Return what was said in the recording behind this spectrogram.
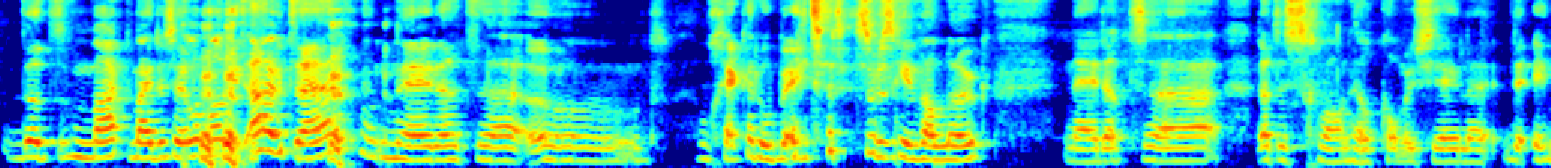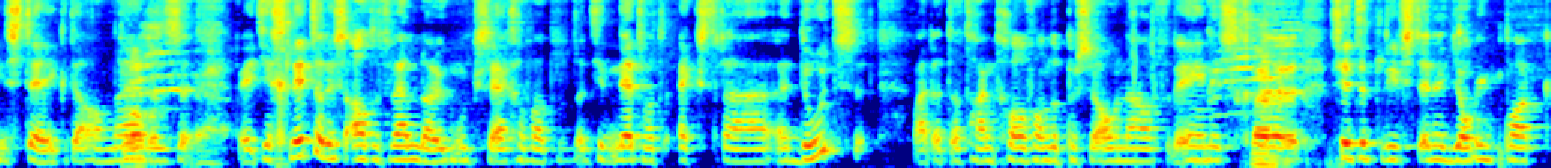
dat maakt mij dus helemaal niet uit, hè? Nee, dat, eh, eh, hoe gekker, hoe beter. Dat is misschien wel leuk. Nee, dat, eh, dat is gewoon heel commerciële de insteek dan. Hè? Is, eh, Ja. Weet je, glitter is altijd wel leuk, moet ik zeggen. Wat, dat je net wat extra eh, doet. Maar dat, dat hangt gewoon van de persoon af. De een is Maar- zit het liefst in een joggingpak,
